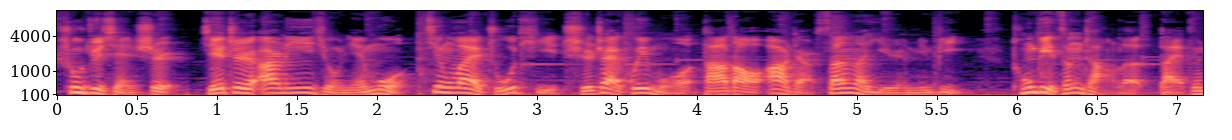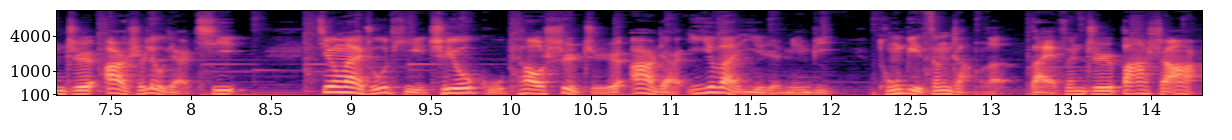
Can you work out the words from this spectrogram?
数据显示，截至二零一九年末，境外主体持债规模达到二点三万亿人民币，同比增长了百分之二十六点七；境外主体持有股票市值二点一万亿人民币，同比增长了百分之八十二。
